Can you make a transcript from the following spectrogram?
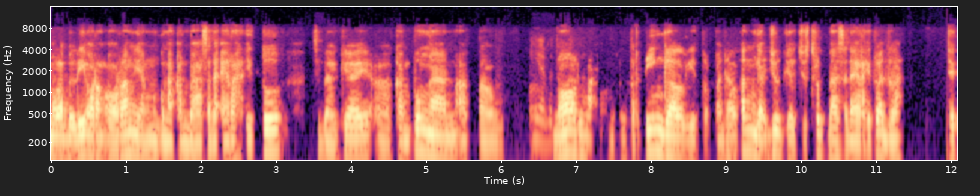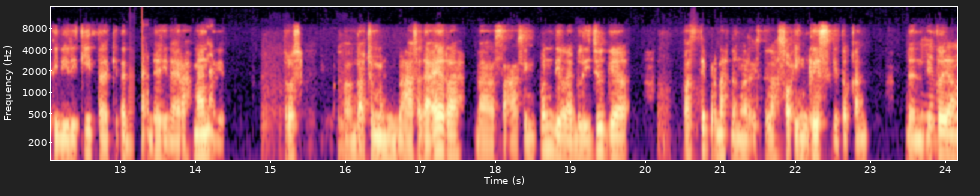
melabeli orang-orang yang menggunakan bahasa daerah itu sebagai uh, kampungan atau iya, norak atau tertinggal gitu. Padahal kan enggak juga. Justru bahasa daerah itu adalah jati diri kita. Kita dari daerah mana gitu. Terus enggak cuma bahasa daerah, bahasa asing pun dilabeli juga. Pasti pernah dengar istilah so Inggris gitu kan. Dan iya, itu bro. yang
